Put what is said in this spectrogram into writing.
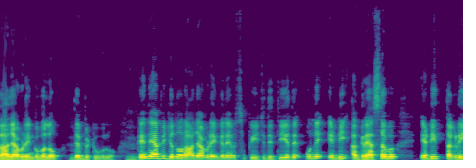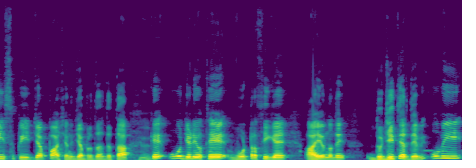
ਰਾਜਾ ਵੜਿੰਗ ਵੱਲੋਂ ਤੇ ਬਿੱਟੂ ਵੱਲੋਂ। ਕਹਿੰਦੇ ਆ ਵੀ ਜਦੋਂ ਰਾਜਾ ਵੜਿੰਗ ਨੇ ਸਪੀਚ ਦਿੱਤੀ ਹੈ ਤੇ ਉਹਨੇ ਐਡੀ ਅਗਰੈਸਿਵ ਐਡੀ ਤਗੜੀ ਸਪੀਚ ਜਾਂ ਭਾਸ਼ਣ ਜ਼ਬਰਦਸਤ ਦਿੱਤਾ ਕਿ ਉਹ ਜਿਹੜੇ ਉੱਥੇ ਵੋਟਰ ਸੀਗੇ ਆਏ ਉਹਨਾਂ ਦੇ ਦੂਜੀ ਧਿਰ ਦੇ ਵੀ ਉਹ ਵੀ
